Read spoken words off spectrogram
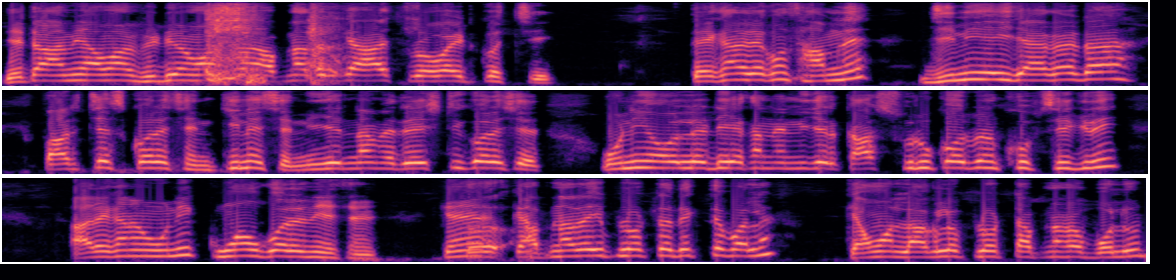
যেটা আমি আমার ভিডিওর মাধ্যমে আপনাদেরকে আজ প্রোভাইড করছি। তো এখানে দেখুন সামনে যিনি এই জায়গাটা পারচেস করেছেন কিনেছেন নিজের নামে রেজিস্ট্রি করেছেন উনি অলরেডি এখানে নিজের কাজ শুরু করবেন খুব শীঘ্রই। আর এখানে উনি কুয়াও করে নিয়েছেন। আপনারা এই প্লটটা দেখতে পেলেন কেমন লাগল প্লটটা আপনারা বলুন।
